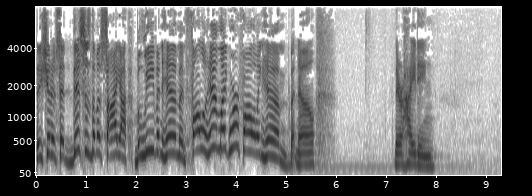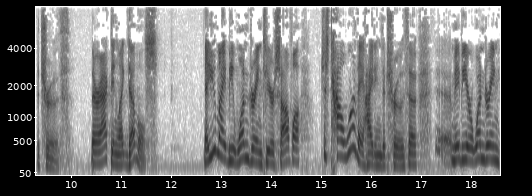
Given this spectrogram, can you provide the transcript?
They should have said, this is the Messiah, believe in him and follow him like we're following him. But no, they're hiding the truth. They're acting like devils. Now you might be wondering to yourself, well, just how were they hiding the truth? Uh, uh, maybe you're wondering,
